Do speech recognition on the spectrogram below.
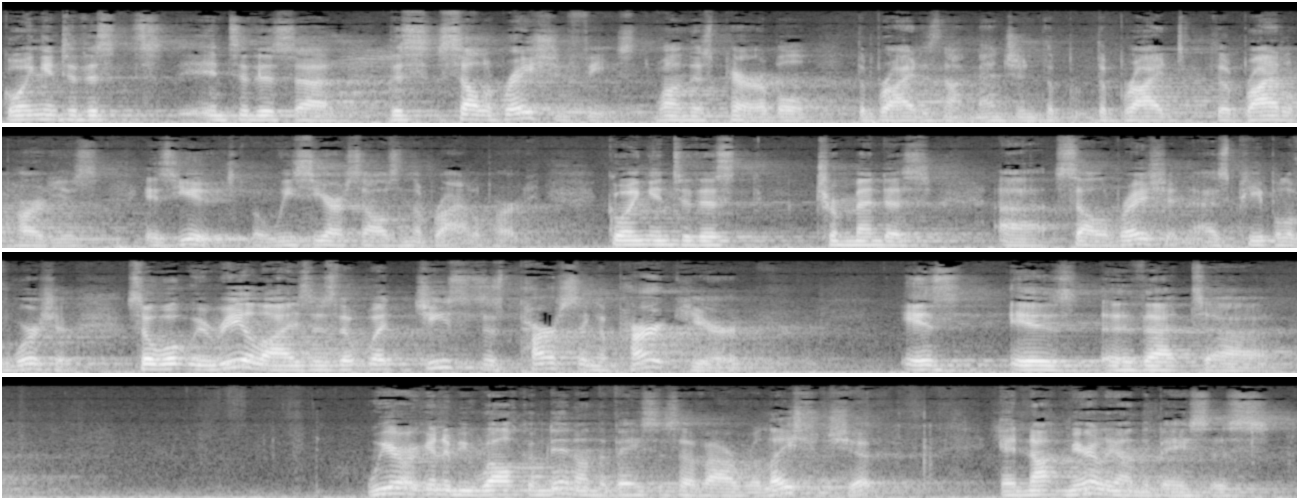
Going into this into this uh, this celebration feast. Well, in this parable, the bride is not mentioned. The, the bride the bridal party is, is used, but we see ourselves in the bridal party. Going into this tremendous uh, celebration as people of worship. So what we realize is that what Jesus is parsing apart here is is that uh, we are going to be welcomed in on the basis of our relationship and not merely on the basis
